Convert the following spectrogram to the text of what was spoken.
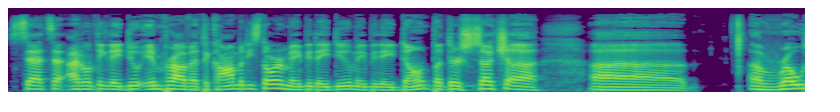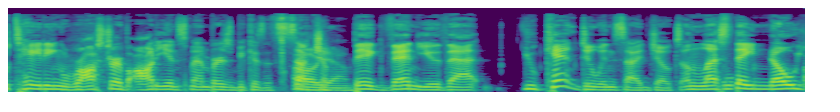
sets, at, I don't think they do improv at the comedy store. Maybe they do, maybe they don't. But there's such a uh, a rotating roster of audience members because it's such Oh, yeah. a big venue that you can't do inside jokes unless they know you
